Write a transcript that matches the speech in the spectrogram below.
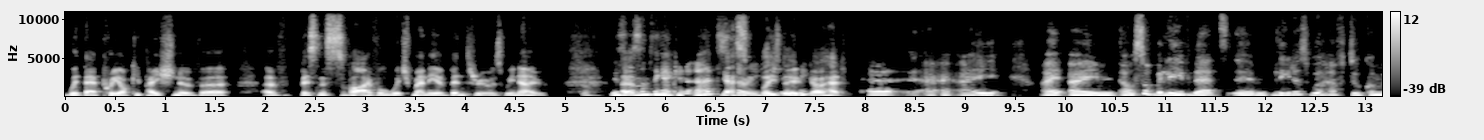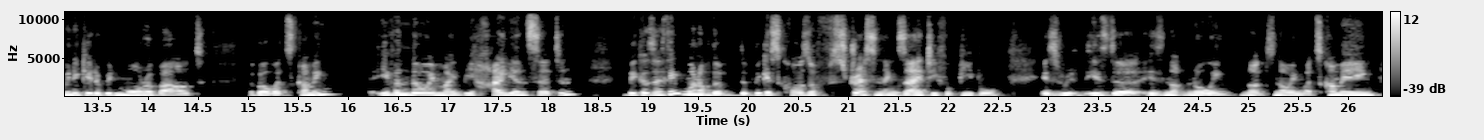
with their preoccupation of uh, of business survival, which many have been through, as we know. Is there um, something I can add? Yes, Sorry, please do. Go ahead. Uh, I, I, I also believe that um, leaders will have to communicate a bit more about about what's coming, even though it might be highly uncertain because I think one of the, the biggest cause of stress and anxiety for people is is the is not knowing, not knowing what's coming,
